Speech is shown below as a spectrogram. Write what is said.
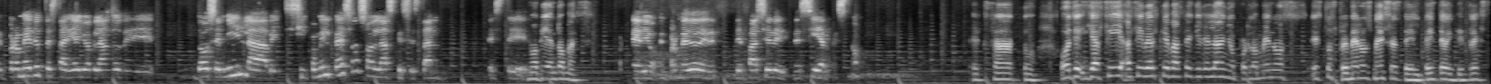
en promedio te estaría yo hablando de 12 mil a 25 mil pesos son las que se están este, moviendo más en promedio de, fase de, cierres, ¿no? Exacto. Oye, y así, así ves que va a seguir el año, por lo menos estos primeros meses del 2023.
